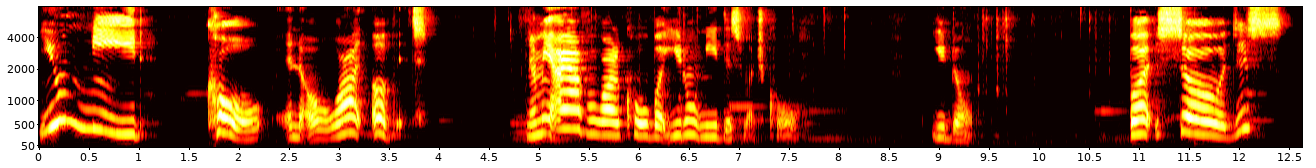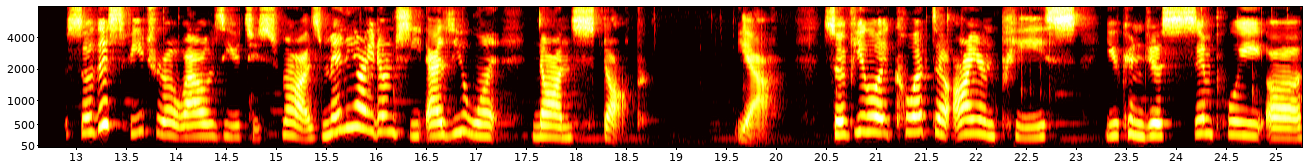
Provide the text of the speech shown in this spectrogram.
you need coal and a lot of it. I mean, I have a lot of coal, but you don't need this much coal. You don't. But so this so this feature allows you to smell as many items as you want non-stop. Yeah. So if you like collect an iron piece, you can just simply uh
